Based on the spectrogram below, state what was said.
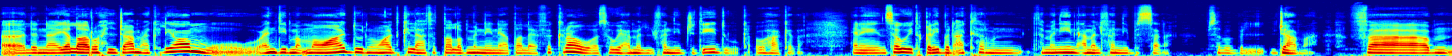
آه، لأن يلا أروح الجامعة كل يوم وعندي مواد والمواد كلها تتطلب مني إني أطلع فكرة وأسوي عمل فني جديد وهكذا. يعني نسوي تقريبا أكثر من 80 عمل فني بالسنة بسبب الجامعة. فحسيت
